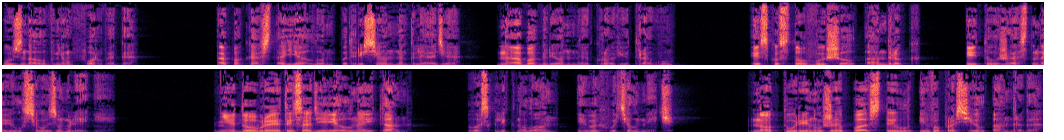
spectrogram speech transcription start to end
узнал в нем Форвега. А пока стоял он, потрясенно глядя на обогренную кровью траву, из кустов вышел Андрок и тоже остановился в изумлении. «Недоброе ты содеял, Нейтан!» — воскликнул он и выхватил меч. Но Турин уже поостыл и вопросил Андрога.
